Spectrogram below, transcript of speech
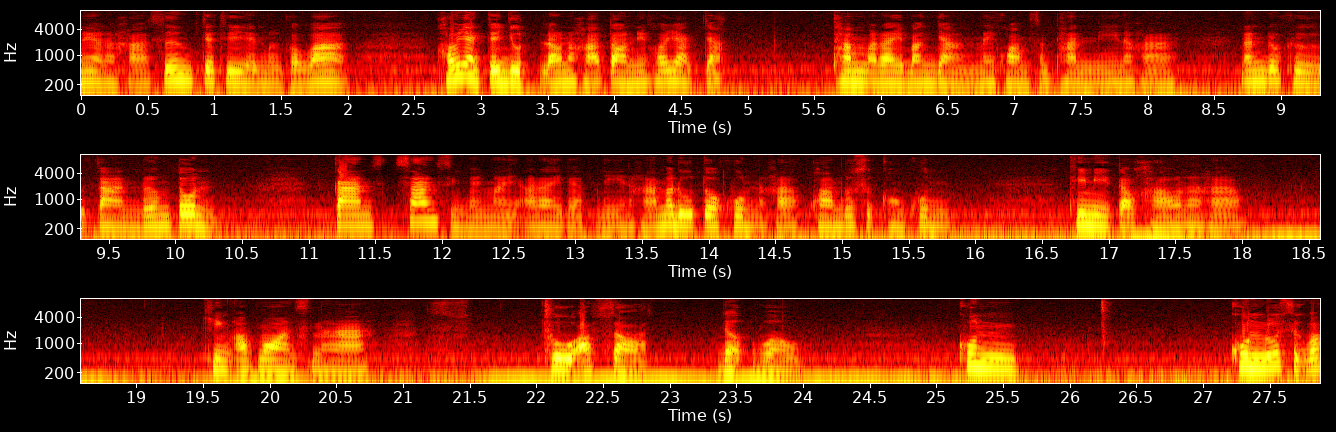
เนี่ยนะคะ ซึ่งเจทีเห็นเหมือนกับว่าเขาอยากจะหยุดแล้วนะคะ ตอนนี้เขาอยากจะทำอะไรบางอย่างในความสัมพันธ์นี้นะคะ นั่นก็คือการเริ่มต้น การสร้างสิ่งใหม่ ๆ อะไรแบบนี้นะคะ มาดูตัวคุณนะคะ ความรู้สึกของคุณที่มีต่อเขานะคะ King of Wands นะคะ Two of Swords The World คุณ คุณรู้สึกว่า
